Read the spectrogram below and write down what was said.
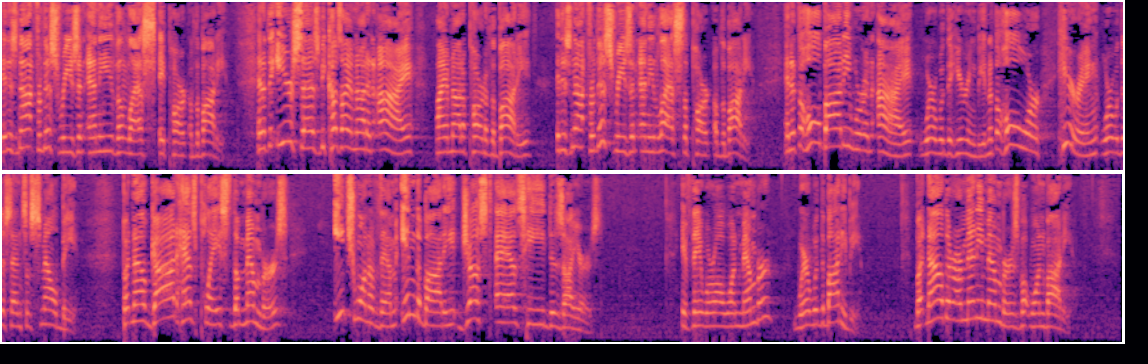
it is not for this reason any the less a part of the body. And if the ear says, Because I am not an eye, I am not a part of the body, it is not for this reason any less the part of the body. And if the whole body were an eye, where would the hearing be? And if the whole were hearing, where would the sense of smell be? But now God has placed the members, each one of them, in the body just as He desires. If they were all one member, where would the body be? But now there are many members, but one body.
